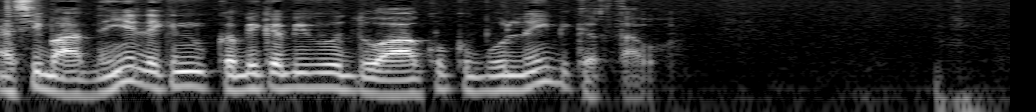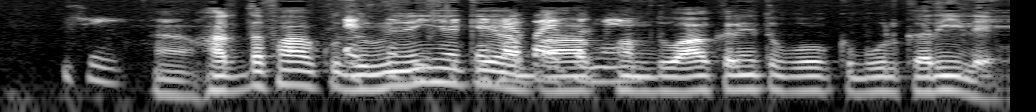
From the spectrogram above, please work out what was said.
ऐसी बात नहीं है लेकिन कभी कभी वो दुआ को कबूल नहीं भी करता वो। जी। हाँ हर दफ़ा आपको ज़रूरी नहीं है कि अब आप हम दुआ करें तो वो कबूल कर ही ले।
